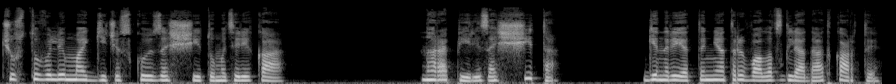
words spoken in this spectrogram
чувствовали магическую защиту материка. На рапире защита. Генриетта не отрывала взгляда от карты.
